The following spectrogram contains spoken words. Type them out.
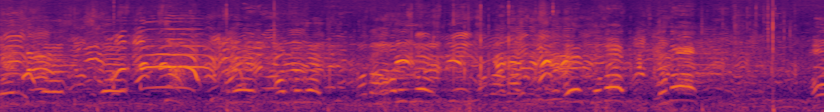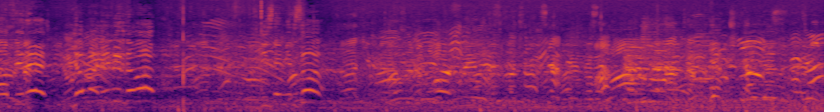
Evet. Mirza. Evet. Arkadan. Tamam. Arkadan. Evet. Yaman. Yaman. Aferin. Yaman Emir devam. Bizde Mirza. Gel. Gel. Gel.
